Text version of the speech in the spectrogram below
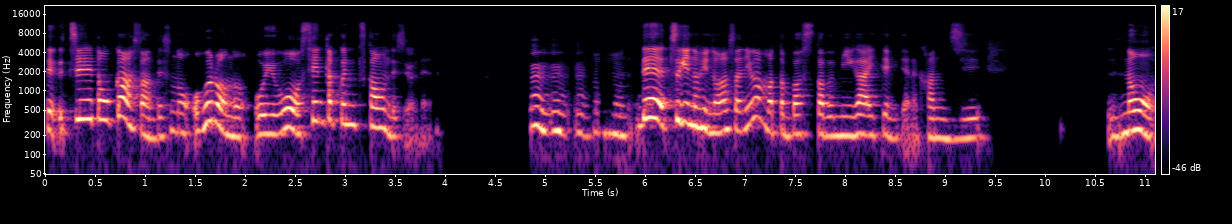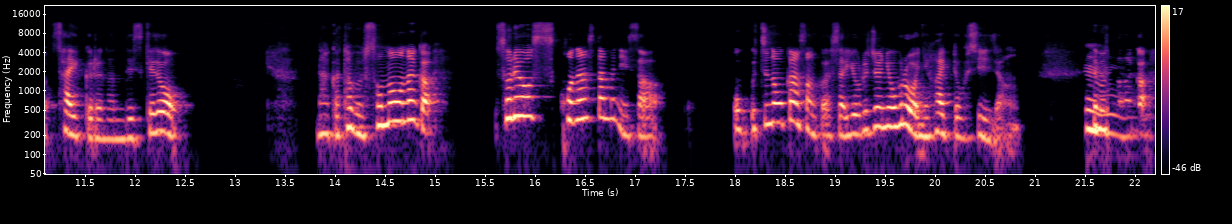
でうちのお母さんってそのお風呂のお湯を洗濯に使うんですよね。うんうんうんうん、で次の日の朝にはまたバスタブ磨いてみたいな感じのサイクルなんですけどなんか多分そのなんかそれをこなすためにさうちのお母さんからさ夜中にお風呂に入ってほしいじゃん。でもさ、なんか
